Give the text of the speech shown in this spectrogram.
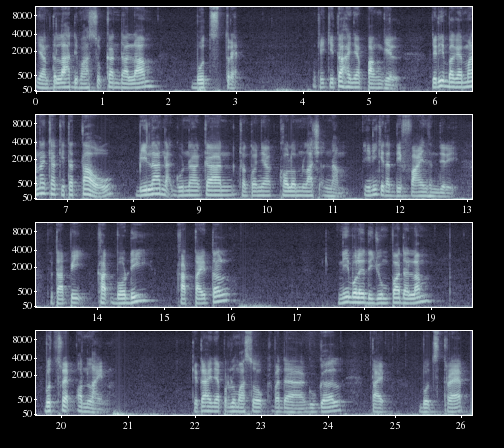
yang telah dimasukkan dalam Bootstrap. Okay, kita hanya panggil. Jadi bagaimanakah kita tahu bila nak gunakan contohnya kolom large 6? Ini kita define sendiri. Tetapi cut body, cut title, ni boleh dijumpa dalam Bootstrap online kita hanya perlu masuk kepada Google type bootstrap.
